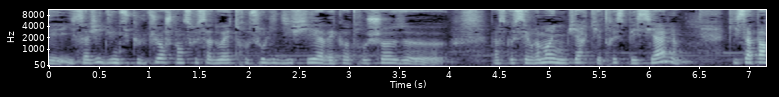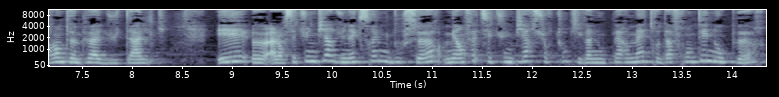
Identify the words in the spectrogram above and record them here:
il s'agit d'une sculpture. Je pense que ça doit être solidifié avec autre chose, euh, parce que c'est vraiment une pierre qui est très spéciale, qui s'apparente un peu à du talc. Et euh, alors c'est une pierre d'une extrême douceur, mais en fait c'est une pierre surtout qui va nous permettre d'affronter nos peurs,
